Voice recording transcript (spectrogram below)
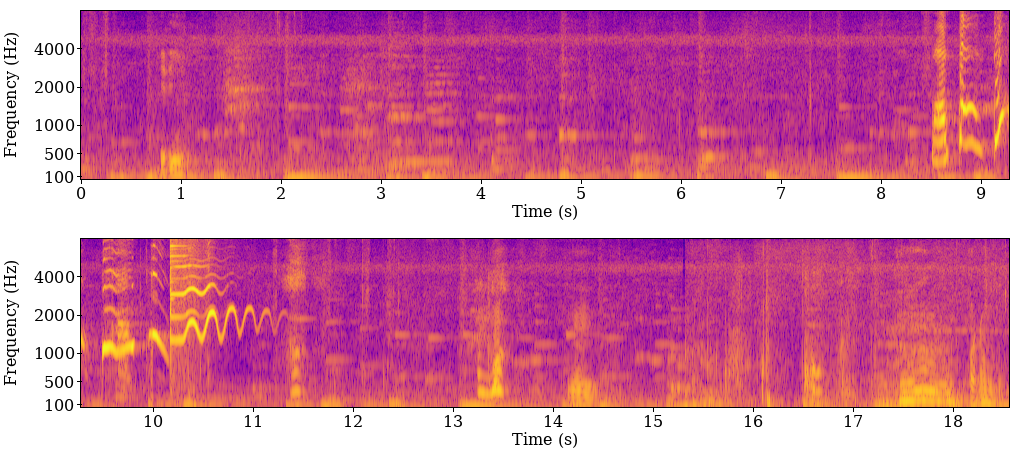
อิหยังเห็นดิหยังอืมอืมปวดน้ำกิน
